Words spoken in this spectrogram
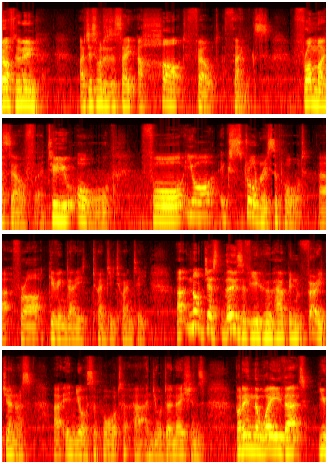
afternoon. I just wanted to say a heartfelt thanks from myself to you all for your extraordinary support uh, for our Giving Day 2020. Uh, not just those of you who have been very generous uh, in your support uh, and your donations, but in the way that you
